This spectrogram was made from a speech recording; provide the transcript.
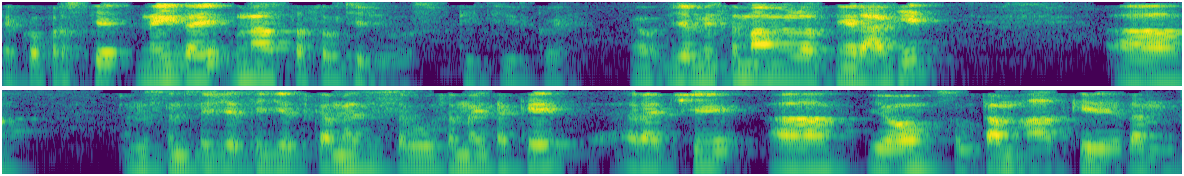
jako prostě nejde u nás ta soutěživost v té církvi. Jo? Že my se máme vlastně rádi a myslím si, že ty děcka mezi sebou se mají taky radši a jo, jsou tam hádky, tam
